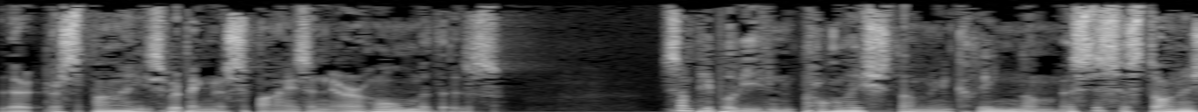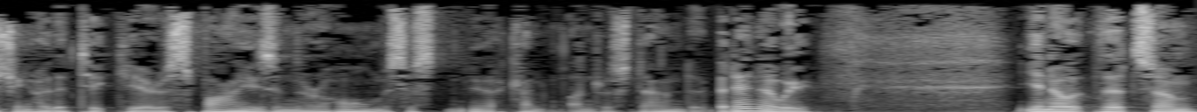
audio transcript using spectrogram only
their, their spies. We're bringing their spies in their home with us. Some people even polish them and clean them. It's just astonishing how they take care of spies in their home. It's just, yeah, I can't understand it. But anyway, you know that um,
